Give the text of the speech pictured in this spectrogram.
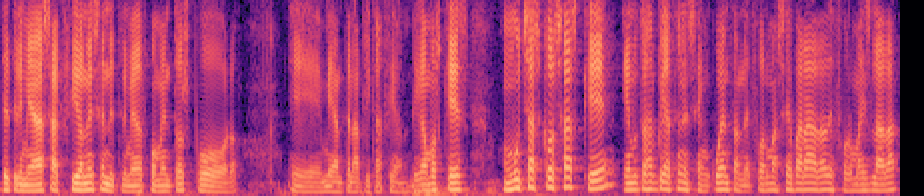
determinadas acciones en determinados momentos por, eh, mediante la aplicación. Digamos que es muchas cosas que en otras aplicaciones se encuentran de forma separada, de forma aislada,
